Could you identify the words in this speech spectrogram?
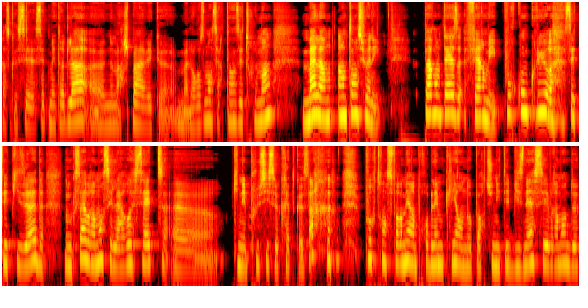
parce que cette méthode-là euh, ne marche pas avec euh, malheureusement certains êtres humains mal intentionnés. Parenthèse fermée. Pour conclure cet épisode, donc ça vraiment c'est la recette euh, qui n'est plus si secrète que ça, pour transformer un problème client en opportunité business, c'est vraiment de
